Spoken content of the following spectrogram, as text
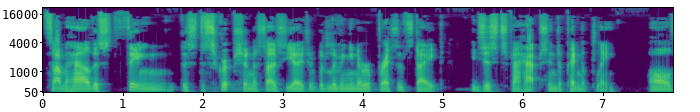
Somehow this thing, this description associated with living in a repressive state exists perhaps independently of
